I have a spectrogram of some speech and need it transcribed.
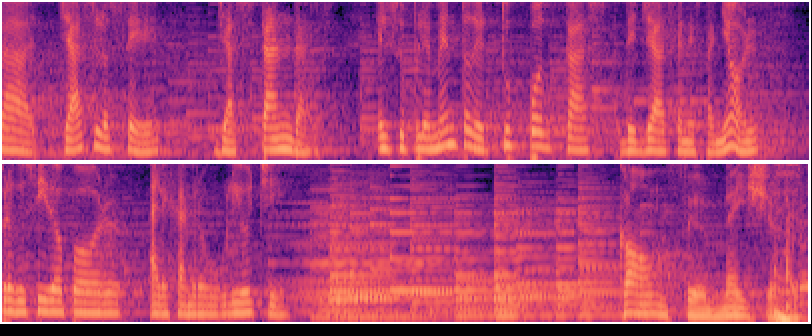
a Jazz Lo Sé, Jazz Standards, el suplemento de tu podcast de jazz en español, producido por Alejandro Gugliucci. Confirmation.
